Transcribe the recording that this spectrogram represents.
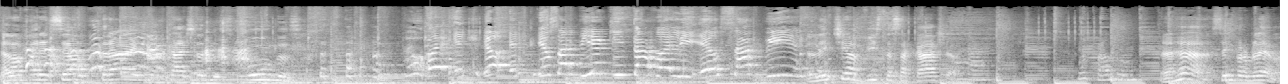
Ela apareceu atrás da caixa dos fundos. Eu, eu, eu sabia que tava ali. Eu sabia. Eu nem tinha visto essa caixa. No problem. Aham, sem problema.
